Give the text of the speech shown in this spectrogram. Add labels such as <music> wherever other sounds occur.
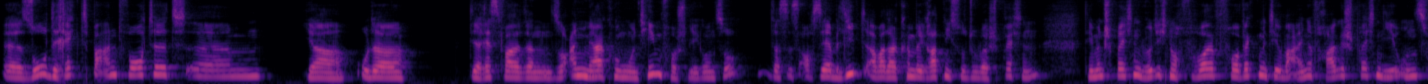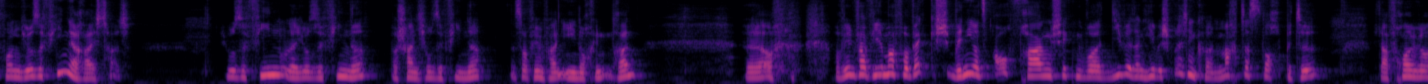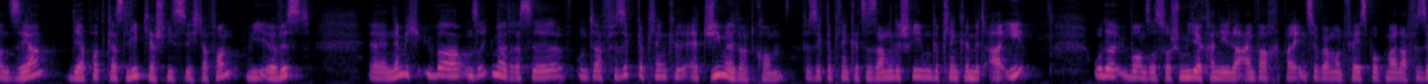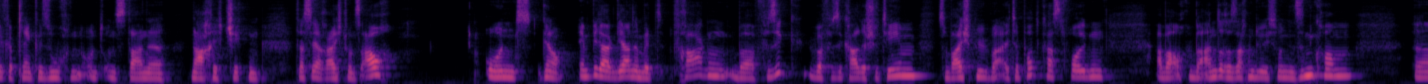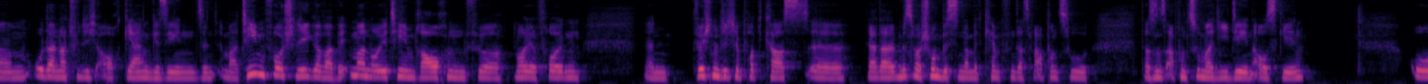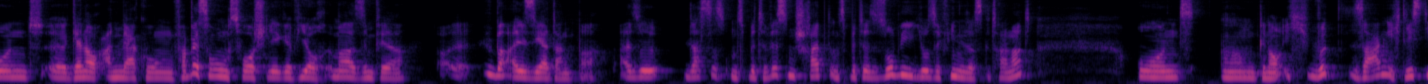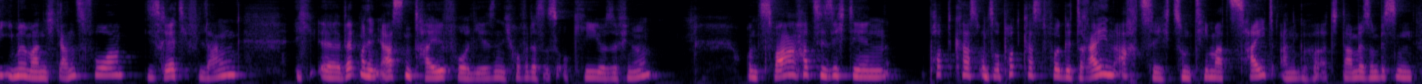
äh, so direkt beantwortet, ähm, ja, oder der Rest war dann so Anmerkungen und Themenvorschläge und so. Das ist auch sehr beliebt, aber da können wir gerade nicht so drüber sprechen. Dementsprechend würde ich noch vor, vorweg mit dir über eine Frage sprechen, die uns von Josephine erreicht hat. Josephine oder Josephine, wahrscheinlich Josephine, ist auf jeden Fall ein E noch hinten dran. Äh, <laughs> auf, jeden Fall wie immer vorweg, wenn ihr uns auch Fragen schicken wollt, die wir dann hier besprechen können, macht das doch bitte. Da freuen wir uns sehr. Der Podcast lebt ja schließlich davon, wie ihr wisst. Äh, nämlich über unsere E-Mail-Adresse unter physikgeplänkel.gmail.com. Physikgeplänkel zusammengeschrieben, Geplänkel mit AE. Oder über unsere Social-Media-Kanäle einfach bei Instagram und Facebook mal nach Physikgeplänkel suchen und uns da eine Nachricht schicken. Das erreicht uns auch. Und genau, entweder gerne mit Fragen über Physik, über physikalische Themen, zum Beispiel über alte Podcast-Folgen, aber auch über andere Sachen, die euch so in den Sinn kommen. Ähm, oder natürlich auch gern gesehen sind immer Themenvorschläge, weil wir immer neue Themen brauchen für neue Folgen. Ein wöchentliche Podcasts, äh, ja, da müssen wir schon ein bisschen damit kämpfen, dass wir ab und zu, dass uns ab und zu mal die Ideen ausgehen. Und äh, gerne auch Anmerkungen, Verbesserungsvorschläge, wie auch immer, sind wir äh, überall sehr dankbar. Also lasst es uns bitte wissen, schreibt uns bitte, so wie Josephine das getan hat. Und ähm, genau, ich würde sagen, ich lese die E-Mail mal nicht ganz vor. Die ist relativ lang. Ich äh, werde mal den ersten Teil vorlesen. Ich hoffe, das ist okay, Josephine. Und zwar hat sie sich den Podcast, unsere Podcast-Folge 83 zum Thema Zeit angehört. Da haben wir so ein bisschen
